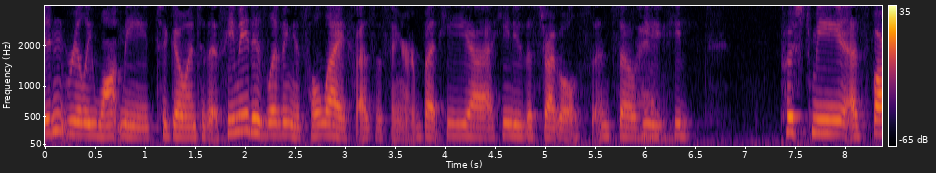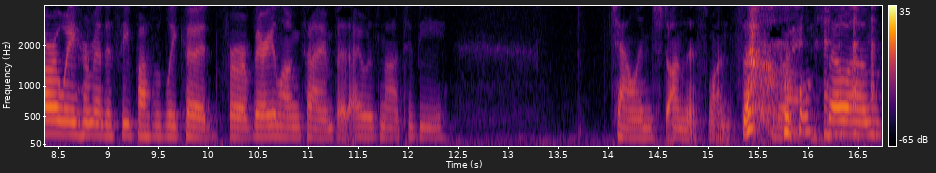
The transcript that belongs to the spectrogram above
didn't really want me to go into this. He made his living his whole life as a singer, but he uh, he knew the struggles, and so Right. he he pushed me as far away from it as he possibly could for a very long time. But I was not to be challenged on this one. So Right. so um,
